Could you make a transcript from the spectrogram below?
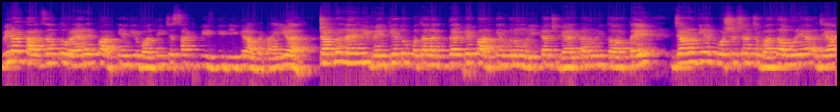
ਬਿਨਾਂ ਕਾਗਜ਼ਾਂ ਤੋਂ ਰਹਿ ਰਹੇ ਭਾਰਤੀਆਂ ਦੀ ਆਬਾਦੀ 'ਚ 60% ਦੀ ਗਿਰਾਵਟ ਆਈ ਹੈ। ਸ਼ਰਨ ਲੈਣ ਲਈ ਬੇਨਤੀਆਂ ਤੋਂ ਪਤਾ ਲੱਗਦਾ ਕਿ ਭਾਰਤੀਆਂ ਵੱਲੋਂ ਅਮਰੀਕਾ 'ਚ ਗੈਰ ਕਾਨੂੰਨੀ ਤੌਰ ਤੇ ਜਾਣ ਦੀਆਂ ਕੋਸ਼ਿਸ਼ਾਂ 'ਚ ਵਾਧਾ ਹੋ ਰਿਹਾ ਅਜਿਹਾ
